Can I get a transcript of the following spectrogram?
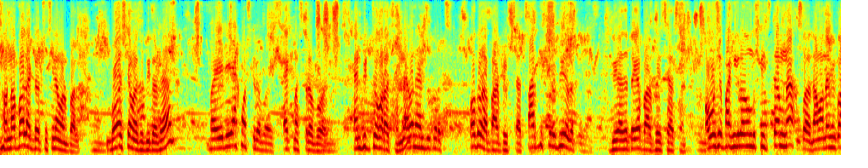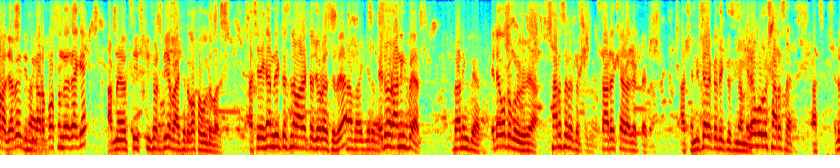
ঝর্ণা পাল একটা হচ্ছে সিনামন পাল। বয়স কেমন আছে দুইটা ভাইয়া? ভাই এটি এক মাস করে বয়স। এক মাস করে বয়স। হ্যান্ড ফিট তো করাচ্ছেন না? এখন হ্যান্ডেল করেছে কতটা পার পিস চাচ্ছেন? পার পিস করে দুই হাজার টাকা। দুই হাজার টাকা পার পিস আছেন অবশ্যই পাখিগুলো কিন্তু ফিক্স দাম না দামাদামি করা যাবে। যদি কারও পছন্দ হয়ে থাকে আপনার হচ্ছে স্ক্রিনশট দিয়ে ভাইয়ের সাথে কথা বলতে পারেন। আচ্ছা এখানে দেখতেছিলাম আরেকটা জোড়া আছে ভাইয়া। হ্যাঁ ভাই, এটাও রানিং পেয়ার রানিং পেয়ার এটা কত পড়বে ভাইয়া? সাড়ে চার হাজার টাকা। সাড়ে চার হাজার টাকা। আচ্ছা নিচে একটা দেখতেছিলাম এটা পড়বে সাড়ে চার। আচ্ছা এটা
